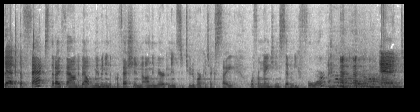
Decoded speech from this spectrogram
that the facts that I found about women in the profession on the American Institute of Architects site were from 1974. and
